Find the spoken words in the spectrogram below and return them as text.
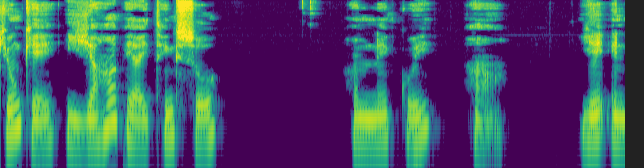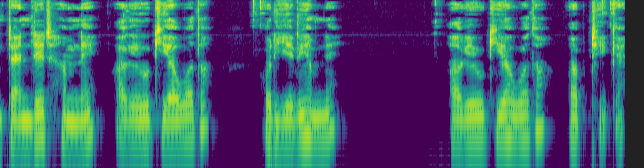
क्योंकि यहाँ पे आई थिंक सो हमने कोई हाँ ये इंटेंडेड हमने आगे वो किया हुआ था और ये भी हमने आगे वो किया हुआ था। अब ठीक है।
